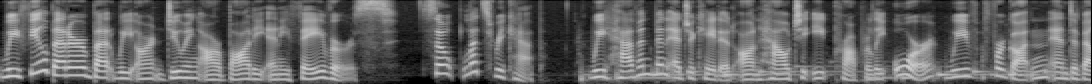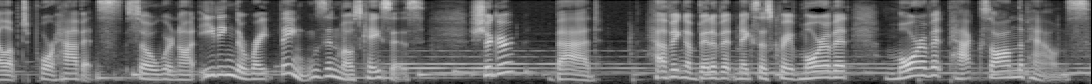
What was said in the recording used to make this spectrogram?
We feel better, but we aren't doing our body any favors. So let's recap. We haven't been educated on how to eat properly, or we've forgotten and developed poor habits, so we're not eating the right things in most cases. Sugar, bad. Having a bit of it makes us crave more of it, more of it packs on the pounds.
